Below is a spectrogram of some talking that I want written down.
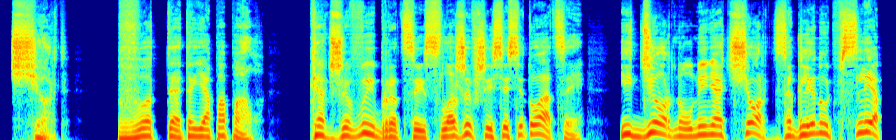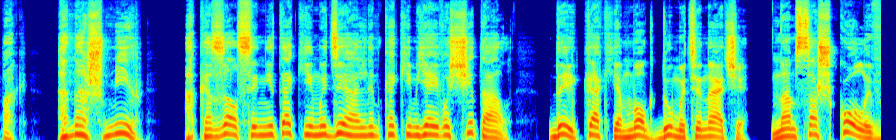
«Черт! Вот это я попал! Как же выбраться из сложившейся ситуации!» И дернул меня черт заглянуть в слепок! А наш мир оказался не таким идеальным, каким я его считал. Да и как я мог думать иначе? Нам со школы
